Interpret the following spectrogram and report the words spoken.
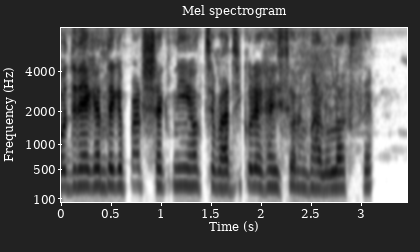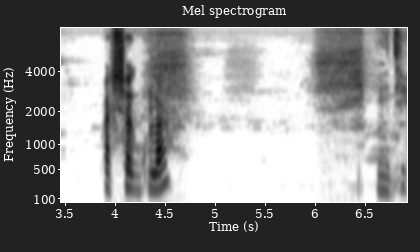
ওদিন এখান থেকে পাট শাক নিয়ে হচ্ছে ভাজি করে খাইছে, অনেক ভালো লাগছে পাট শাকগুলা। যে।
